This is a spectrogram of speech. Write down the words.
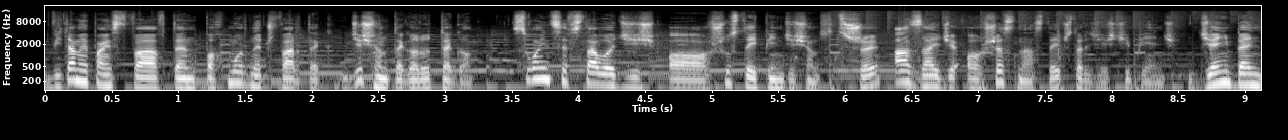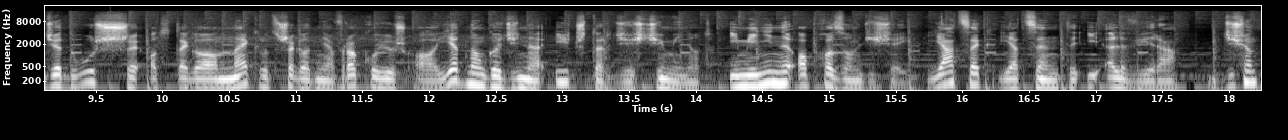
Witamy Państwa w ten pochmurny czwartek 10 lutego. Słońce wstało dziś o 6.53, a zajdzie o 16.45. Dzień będzie dłuższy od tego najkrótszego dnia w roku już o 1 godzinę i 40 minut. Imieniny obchodzą dzisiaj Jacek, Jacenty i Elwira. 10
